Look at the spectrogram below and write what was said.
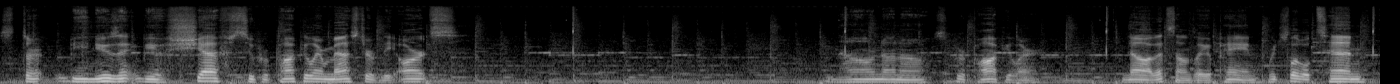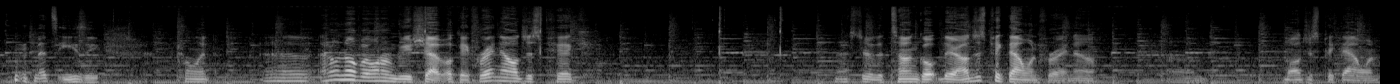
Start be music, be a chef, super popular, master of the arts. No, no, no. Super popular. No, that sounds like a pain. Reach level 10. That's easy. Colon. Uh, I don't know if I want him to be a chef. Okay, for right now I'll just pick... Master of the Tongue Gold. There, I'll just pick that one for right now. Um, well, I'll just pick that one.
